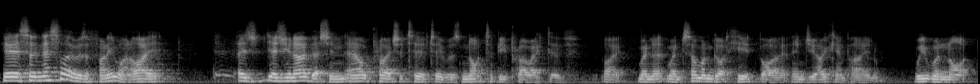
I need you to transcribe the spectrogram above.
Yeah, so Nestle was a funny one. I, as, as you know, Bastien, our approach at TFT was not to be proactive. Like when, when someone got hit by an NGO campaign, we were not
